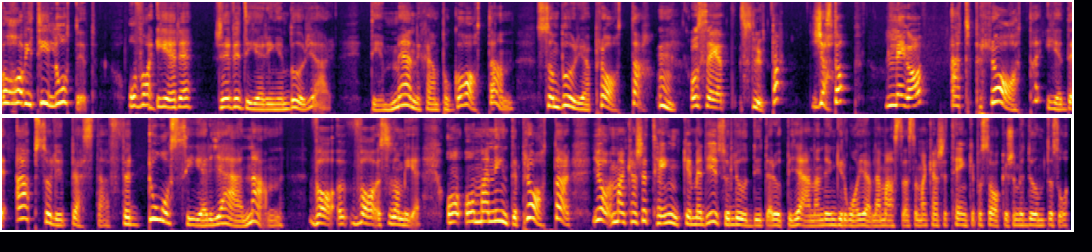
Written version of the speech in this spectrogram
Vad har vi tillåtit? Och vad är det revideringen börjar? Det är människan på gatan som börjar prata. Och säga att sluta, Ja. stopp, lägg av. Att prata är det absolut bästa för då ser hjärnan vad, vad som är. Om, om man inte pratar, ja man kanske tänker, men det är ju så luddigt där uppe i hjärnan, det är en grå jävla massa så man kanske tänker på saker som är dumt och så.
